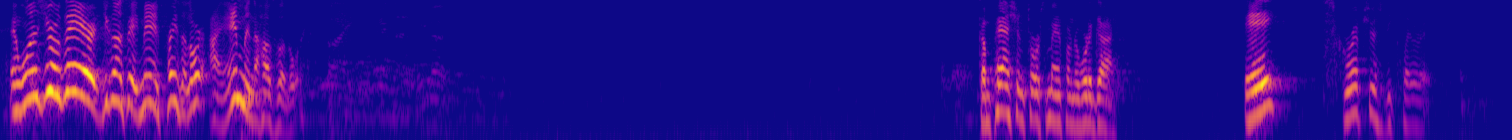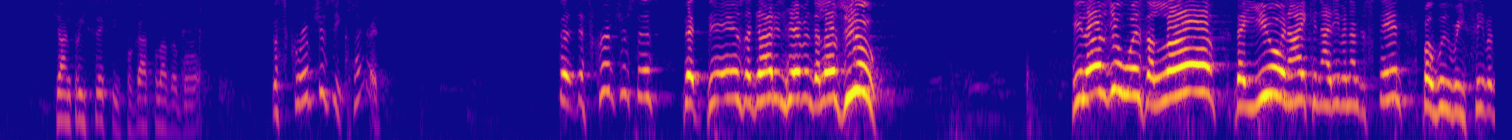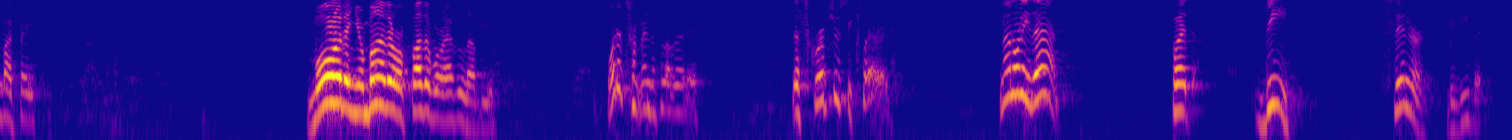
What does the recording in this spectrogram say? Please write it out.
And once you're there, you're gonna say, Man, praise the Lord, I am in the house of the Lord. Compassion towards man from the Word of God. A, scriptures declare it. John 3.16, for God so loved the world. The scriptures declare it. The, the scripture says that there is a God in heaven that loves you. He loves you with a love that you and I cannot even understand, but we receive it by faith. More than your mother or father will ever love you. What a tremendous love that is. The scriptures declare it. Not only that, but B, sinner, believe it.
